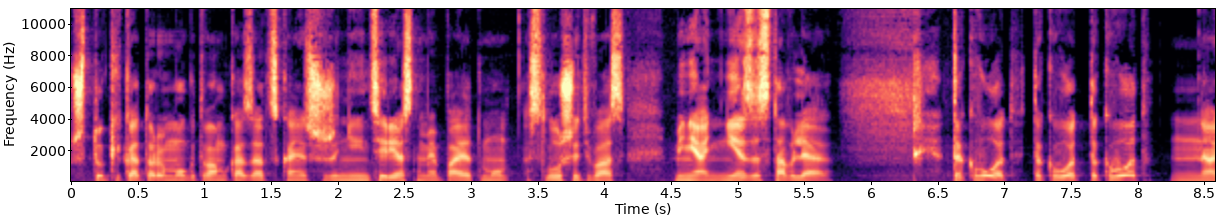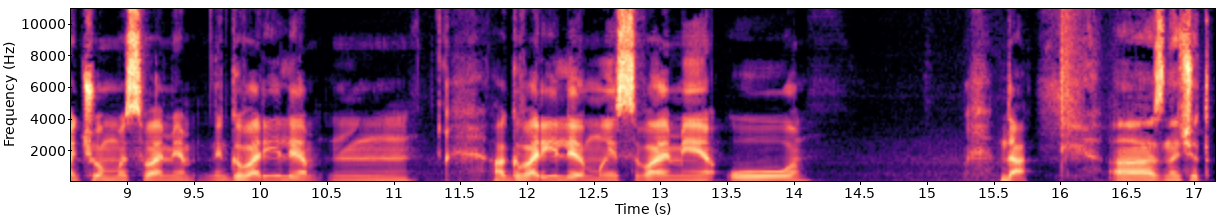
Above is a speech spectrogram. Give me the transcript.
штуки, которые могут вам казаться, конечно же, неинтересными, поэтому слушать вас меня не заставляю. Так вот, так вот, так вот, о чем мы с вами говорили. А говорили мы с вами о... Да, а, значит,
